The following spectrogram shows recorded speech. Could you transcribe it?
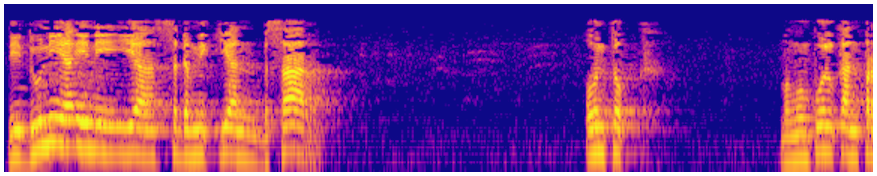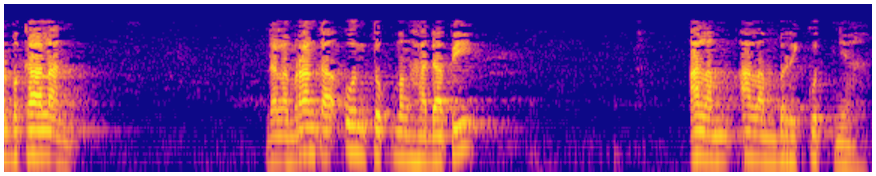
Di dunia ini ia sedemikian besar untuk mengumpulkan perbekalan dalam rangka untuk menghadapi alam-alam berikutnya.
